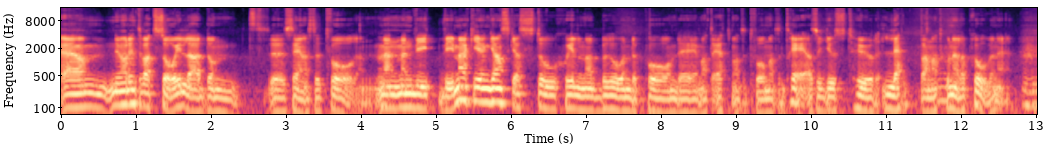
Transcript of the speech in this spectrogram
Ehm, nu har det inte varit så illa de eh, senaste två åren. Men, men vi, vi märker ju en ganska stor skillnad beroende på om det är matte 1, matte 2, matte 3. Alltså just hur lätta nationella proven är. Mm.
